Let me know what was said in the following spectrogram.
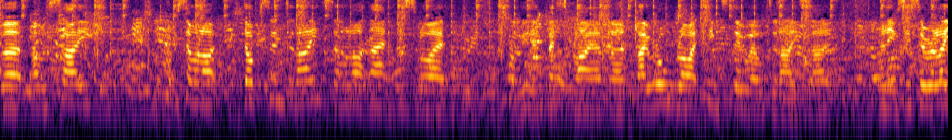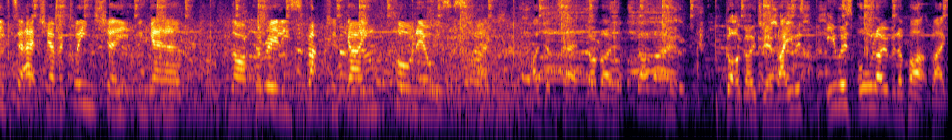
but I would say probably someone like Dobson today, someone like that was like probably the best player, but they were all like seemed to do well today. So, and it was just a relief to actually have a clean sheet and get a like a really structured game, four 0 like. 100%. Dobbo, Dobbo, got to go to him. Like he was, he was all over the park. Like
